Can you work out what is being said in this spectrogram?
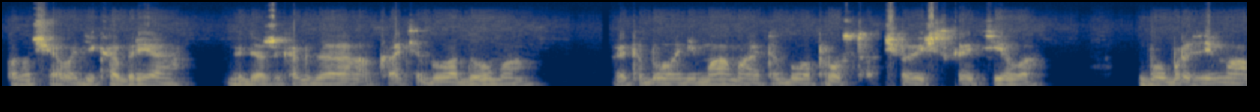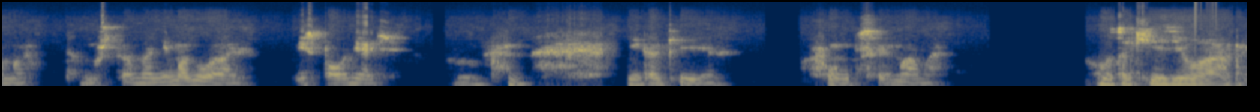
по началу декабря, и даже когда Катя была дома, это была не мама, это было просто человеческое тело в образе мамы, потому что она не могла исполнять никакие функции мамы. Вот такие дела.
